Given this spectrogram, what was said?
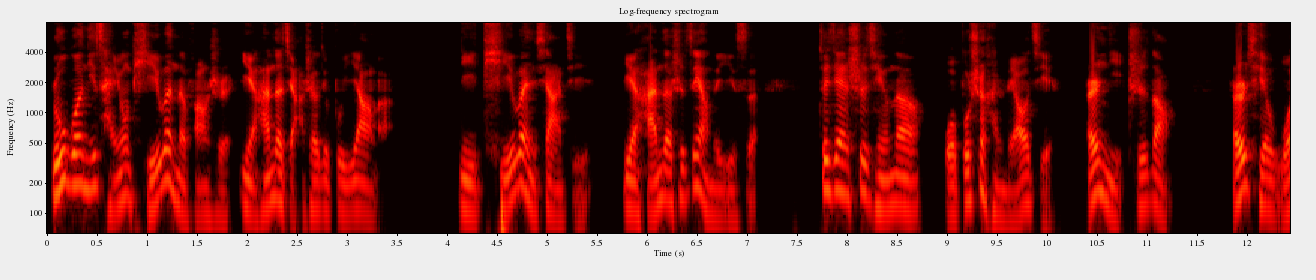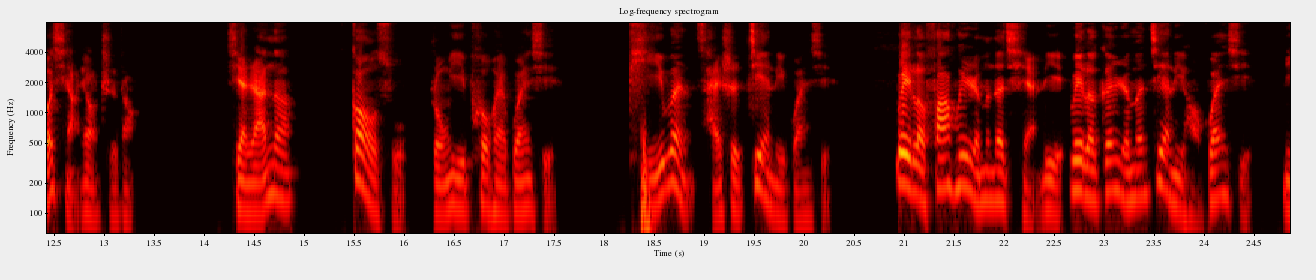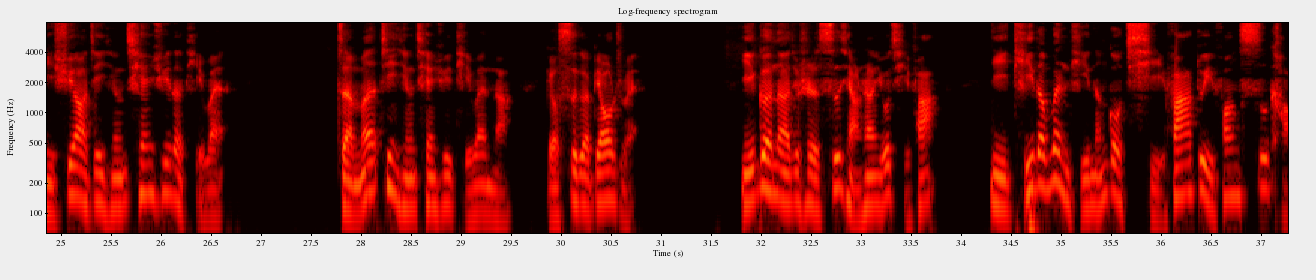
如果你采用提问的方式，隐含的假设就不一样了。你提问下级，隐含的是这样的意思。这件事情呢，我不是很了解，而你知道，而且我想要知道。显然呢，告诉容易破坏关系，提问才是建立关系。为了发挥人们的潜力，为了跟人们建立好关系，你需要进行谦虚的提问。怎么进行谦虚提问呢？有四个标准。一个呢，就是思想上有启发，你提的问题能够启发对方思考。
